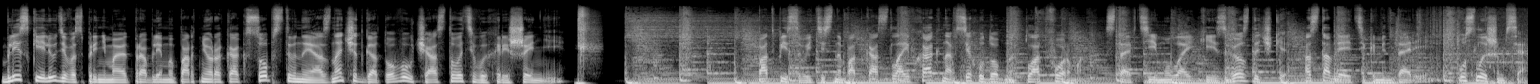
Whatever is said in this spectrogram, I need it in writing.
Близкие люди воспринимают проблемы партнера как собственные, а значит готовы участвовать в их решении. Подписывайтесь на подкаст «Лайфхак» на всех удобных платформах. Ставьте ему лайки и звездочки, оставляйте комментарии. Услышимся!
